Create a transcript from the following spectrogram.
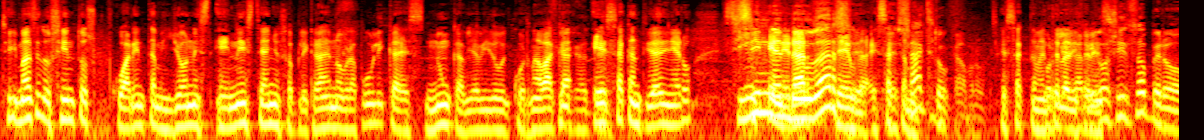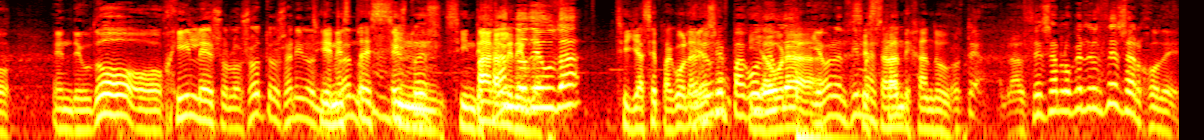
Sí, más de 240 millones en este año se aplicará en obra pública. Es nunca había habido en Cuernavaca Fíjate. esa cantidad de dinero sin, Sin generar endeudarse. deuda. Exactamente. Exacto, cabrón. Exactamente Porque la diferencia. hizo, pero endeudó, o Giles, o los otros han ido Sí, en endeudando. esta es sin- Esto es sin dejarle pagando deuda. deuda, Sí, ya se pagó la ya deuda se pagó y, deuda, ahora y ahora encima se estarán están- dejando. Hostia, al César lo que es del César, joder.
